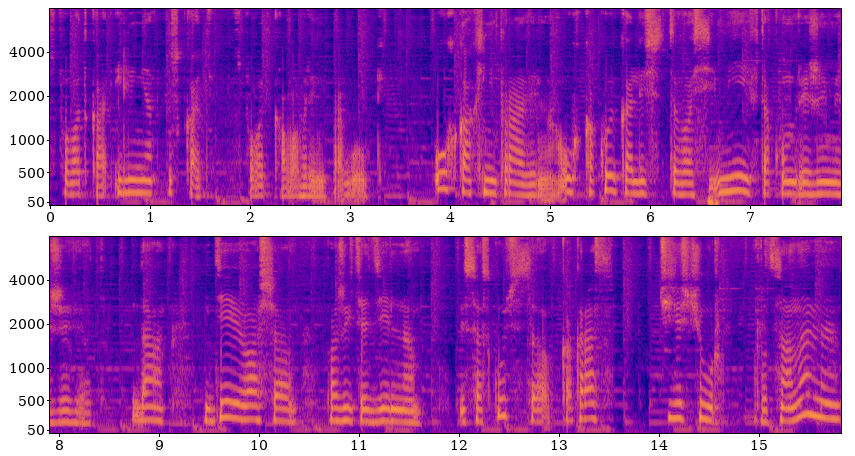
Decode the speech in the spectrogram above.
с поводка или не отпускать с поводка во время прогулки. Ух, как неправильно. Ух, какое количество семей в таком режиме живет. Да, идея ваша пожить отдельно и соскучиться как раз чересчур рациональная,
